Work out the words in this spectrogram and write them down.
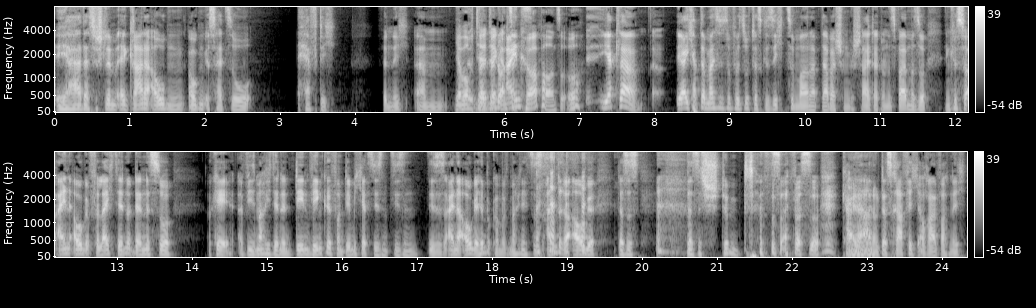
Ja, das ist schlimm. Äh, Gerade Augen, Augen ist halt so heftig, finde ich. Ähm, Ja, aber auch der, der ganze eins- Körper und so. Oh. Ja, klar. Ja, ich habe da meistens so versucht, das Gesicht zu malen, habe dabei schon gescheitert und es war immer so, dann kriegst du ein Auge vielleicht hin und dann ist so, okay, wie mache ich denn den Winkel, von dem ich jetzt diesen, diesen, dieses eine Auge hinbekomme, wie mache ich jetzt das andere Auge, dass es, dass es stimmt. Das ist einfach so, keine Ja. Ahnung, das raff ich auch einfach nicht.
